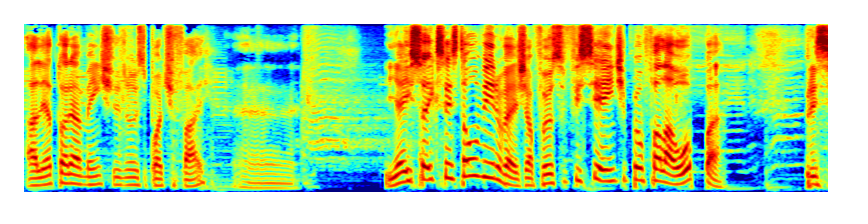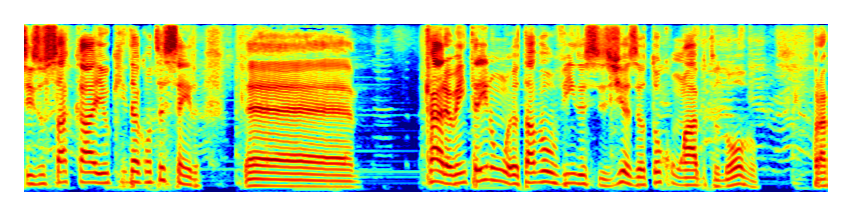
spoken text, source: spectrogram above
aleatoriamente no Spotify. É, E é isso aí que vocês estão ouvindo, velho. Já foi o suficiente pra eu falar: opa, preciso sacar aí o que tá acontecendo. É, Cara, eu entrei num. Eu tava ouvindo esses dias, eu tô com um hábito novo pra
